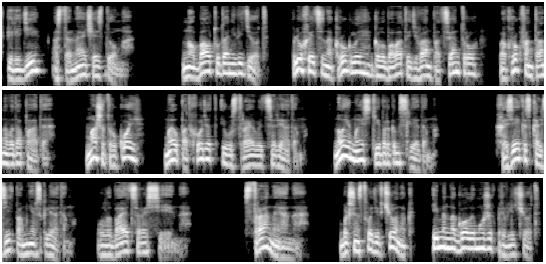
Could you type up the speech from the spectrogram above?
Впереди остальная часть дома. Но бал туда не ведет. Плюхается на круглый, голубоватый диван по центру, вокруг фонтана водопада. Машет рукой, Мел подходит и устраивается рядом. Но и мы с киборгом следом. Хозяйка скользит по мне взглядом, улыбается рассеянно. Странная она. Большинство девчонок именно голый мужик привлечет,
